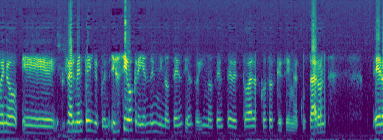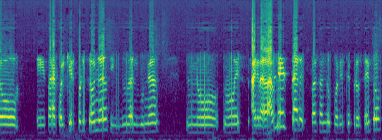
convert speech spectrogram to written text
Bueno, eh, realmente yo, sigo creyendo en mi inocencia, soy inocente de todas las cosas que se me acusaron, pero eh, para cualquier persona, sin duda alguna, no, no es agradable estar pasando por este proceso.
